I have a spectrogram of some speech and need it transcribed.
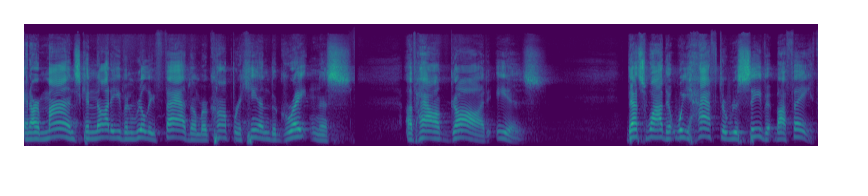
And our minds cannot even really fathom or comprehend the greatness of how God is. That's why that we have to receive it by faith.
